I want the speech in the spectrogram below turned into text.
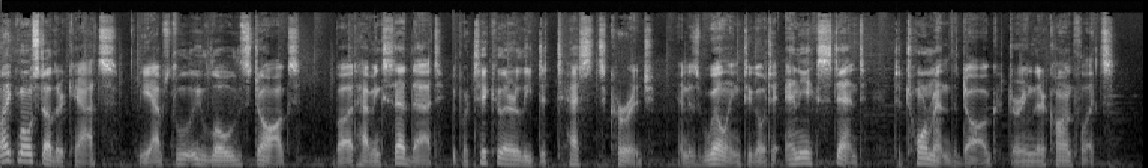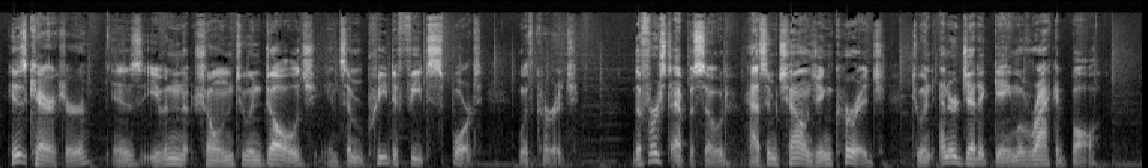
Like most other cats, he absolutely loathes dogs, but having said that, he particularly detests Courage and is willing to go to any extent to torment the dog during their conflicts. His character is even shown to indulge in some pre defeat sport with Courage. The first episode has him challenging Courage to an energetic game of racquetball,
